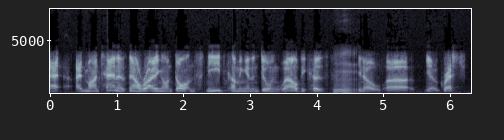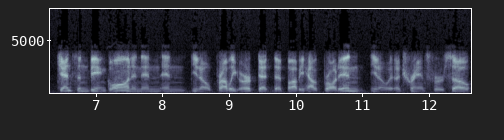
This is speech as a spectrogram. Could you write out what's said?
at, at Montana is now riding on Dalton Sneed coming in and doing well because Hmm. you know uh, you know Gresch Jensen being gone and and and you know probably irked that that Bobby Hauck brought in you know a transfer. So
